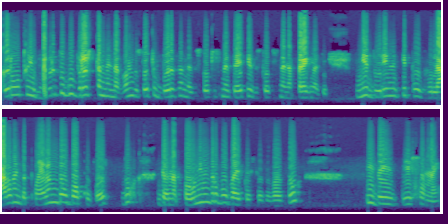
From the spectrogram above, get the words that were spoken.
гърлото и бързо го връщаме навън, защото бързаме, защото сме заети, защото сме напрегнати. Ние дори не си позволяваме да поемем дълбоко въздух, да напълним дробовете с въздух и да издишаме.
